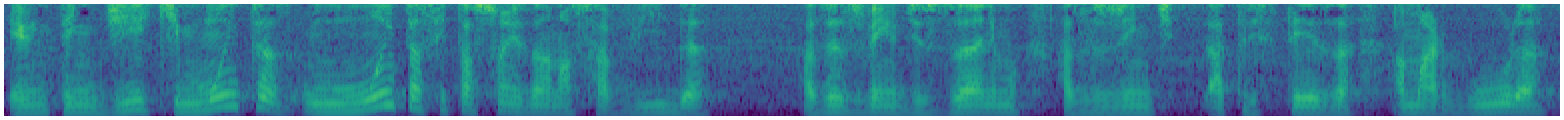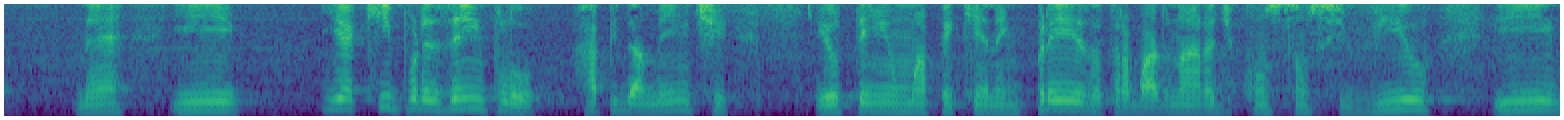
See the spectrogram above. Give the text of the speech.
eu entendi que muitas, muitas situações da nossa vida, às vezes vem o desânimo, às vezes vem a tristeza, a amargura, né? E, e aqui, por exemplo, rapidamente, eu tenho uma pequena empresa, trabalho na área de construção civil e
